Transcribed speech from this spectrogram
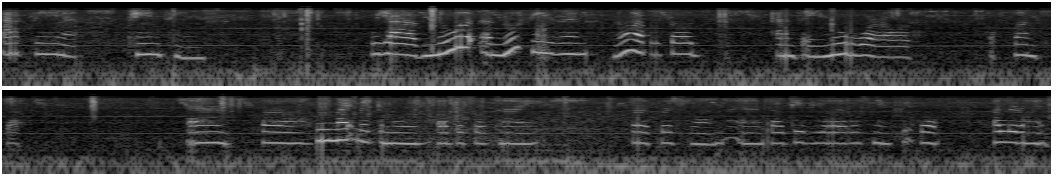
acting and paintings. We have new a new season, new episodes, and a new world of fun stuff. And uh, we might make a new episode tonight, the first one, and I'll give you a little sneak peek. Well, a little hint.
